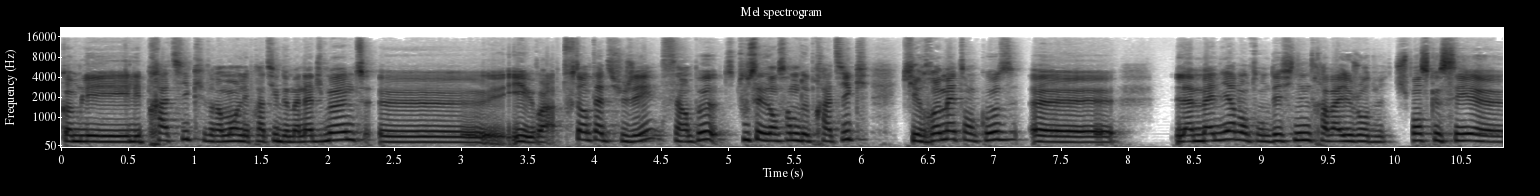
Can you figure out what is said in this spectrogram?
comme les, les pratiques vraiment les pratiques de management et voilà tout un tas de sujets. C'est un peu tous ces ensembles de pratiques qui remettent en cause la manière dont on définit le travail aujourd'hui. Je pense que c'est euh,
